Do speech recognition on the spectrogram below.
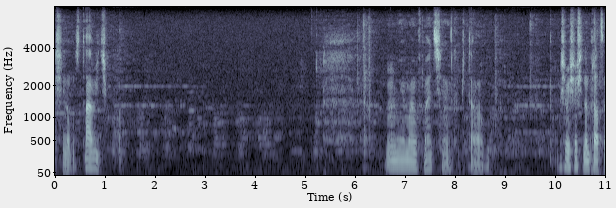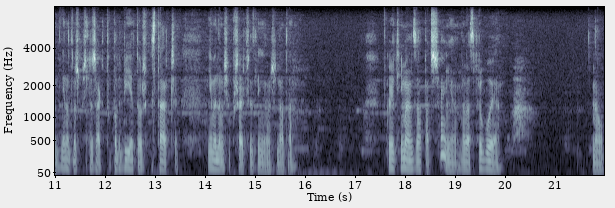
chwilę ustawić. No Nie mam w mecie kapitału. 87%. Nie no to już myślę, że jak tu podbiję to już wystarczy. Nie będę musiał puszczać przez linię maszynota. W ogóle nie mam zaopatrzenia. Dobra, spróbuję. No.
